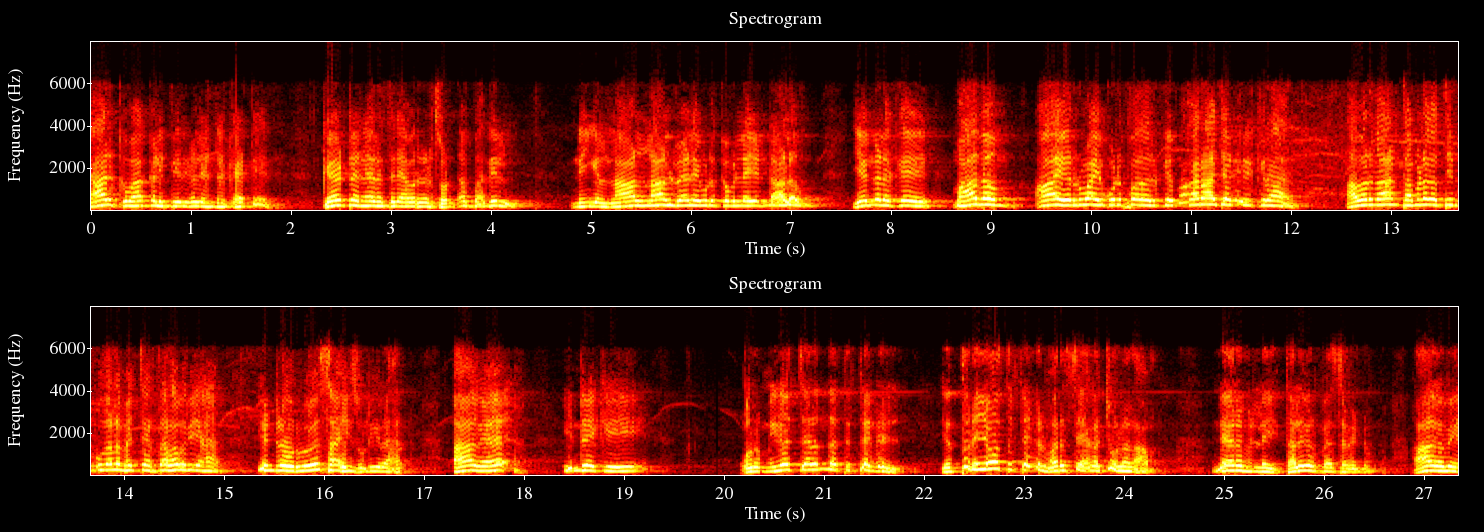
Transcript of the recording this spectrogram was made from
யாருக்கு வாக்களிப்பீர்கள் என்று கேட்டேன். கேட்ட நேரத்தில் அவர்கள் சொன்ன பதில் நீங்கள் நாலு நாள் வேலை கொடுக்கவில்லை என்றாலும் எங்களுக்கு மாதம் ஆயிரம் ரூபாய் கொடுப்பதற்கு மகாராஜன் இருக்கிறார். அவர்தான் தமிழகத்தின் முதலமைச்சர் தளபதியார் என்று ஒரு விவசாயி சொல்கிறார். ஆக இன்றைக்கு ஒரு மிகச்சிறந்த திட்டங்கள் எத்தனையோ திட்டங்கள் வரிசையாக சொல்லலாம். நேரமில்லை தலைவர் பேச வேண்டும். ஆகவே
